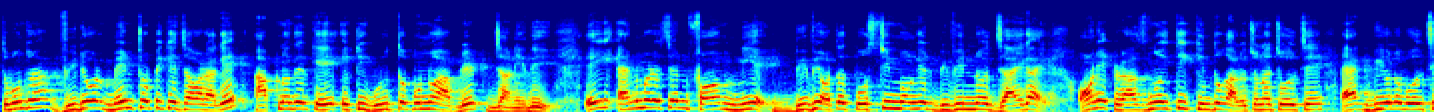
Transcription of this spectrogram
তো বন্ধুরা ভিডিওর মেন টপিকে যাওয়ার আগে আপনাদেরকে একটি গুরুত্বপূর্ণ আপডেট জানিয়ে দিই। এই অ্যানুমারেশন ফর্ম নিয়ে বিভিন্ন অর্থাৎ পশ্চিমবঙ্গের বিভিন্ন জায়গায় অনেক রাজনৈতিক কিন্তু আলোচনা চলছে। এক বিওলো বলছে,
